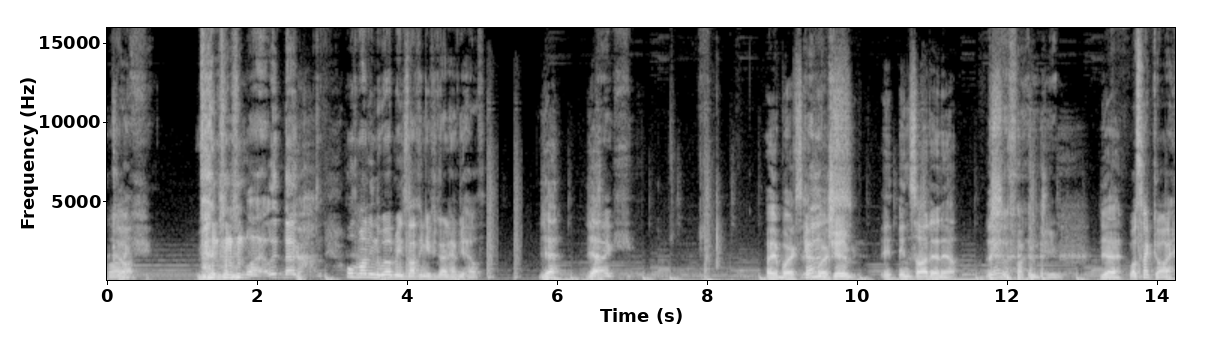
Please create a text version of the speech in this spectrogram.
God. like. like that, God. all the money in the world means nothing if you don't have your health. Yeah, yeah. Like, Oh, it works. go it to the works gym. i- inside and out. Go to the fucking gym. Yeah. What's that guy?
